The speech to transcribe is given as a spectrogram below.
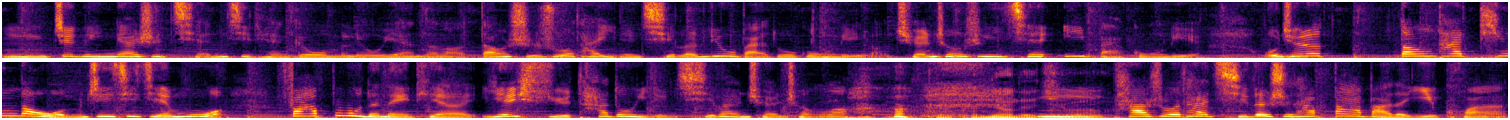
嗯，这个应该是前几天给我们留言的了。当时说他已经骑了六百多公里了，全程是一千一百公里。我觉得当他听到我们这期节目发布的那天，也许他都已经骑完全程了。这肯定得去 嗯，。他说他骑的是他爸爸的一款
